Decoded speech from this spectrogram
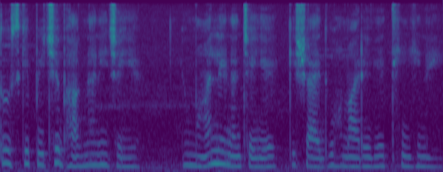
तो उसके पीछे भागना नहीं चाहिए। यूँ मान लेना चाहिए कि शायद वो हमारे लिए थी ही नहीं।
